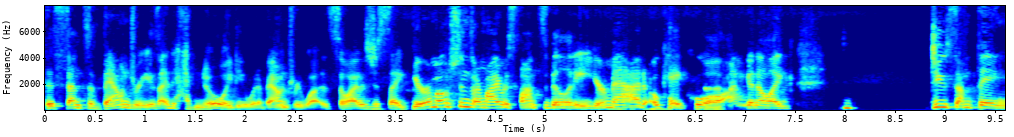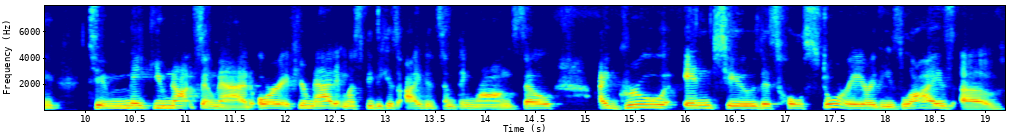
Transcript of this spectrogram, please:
this sense of boundaries i had no idea what a boundary was. So i was just like your emotions are my responsibility. You're mad? Okay cool. Yeah. i'm gonna like do something to make you not so mad. Or if you're mad it must be because i did something wrong. So i grew into this whole story or these lies of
